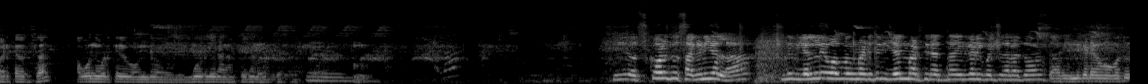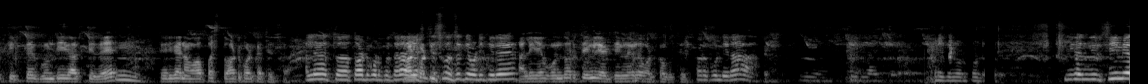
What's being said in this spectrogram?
ಬರ್ತಾವೆ ಸರ್. ಅವು ನೋಡ್ತೀವಿ ಒಂದು ಮೂರು ದಿನ ನಾಲ್ಕು ದಿನ ನೋಡ್ತೀವಿ ಸರ್. ಈ ಹಸ್ಕೊಳ್ದು ಸಗಣಿ ಅಲ್ಲ. ನೀವು ಎಲ್ಲಿ ಹೋಗುವಂಗ್ ಮಾಡಿದ್ರಿ? ಏನ್ ಮಾಡ್ತೀರಿ ಅದನ್ನ ಹಿಂದ್ಗಡೆ ಹೋಗ್ತಿದಲ್ಲ ಅದು? ಸರ್ ಹಿಂದ್ಗಡೆ ಹೋಗೋದು ತಿಪ್ಪೆ ಗುಂಡಿಗೆ ಹಾಕ್ತಿವಿ ತಿರ್ಗಿ ನಾವು ವಾಪಸ್ ತೋಟ ಕೊಡ್ಕತ್ತೀವಿ ಸರ್. ಅಲ್ಲೇ ತೋ- ತೋಟ ಕೊಡ್ಕೊತಾರ? ಎಷ್ಟು ದಿವಸ ಒಂದ್ಸತಿ ಹೊಡಿತೀರಿ? ಅಲ್ಲಿಗೆ ಒಂದೂವರೆ ತಿಂಗಳು ಎರಡು ತಿಂಗಳೆಲ್ಲ ಹೊಡ್ಕೊಬಿಡ್ತೀವಿ ಹೊಡ್ಕೊಂಡಿರಾ? ನೋಡ್ಕೊಂಡು ಈಗ ನೀವು ಸೀಮೆ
